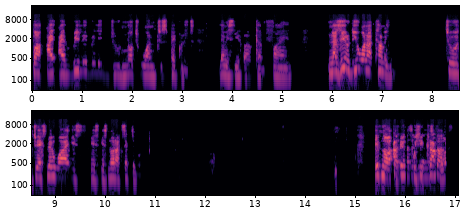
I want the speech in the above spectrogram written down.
But I, I really, really do not want to speculate. Let me see if I can find. Nazir, do you want to come in to, to explain why it's, it's, it's not acceptable? If not, I think we should crack on.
